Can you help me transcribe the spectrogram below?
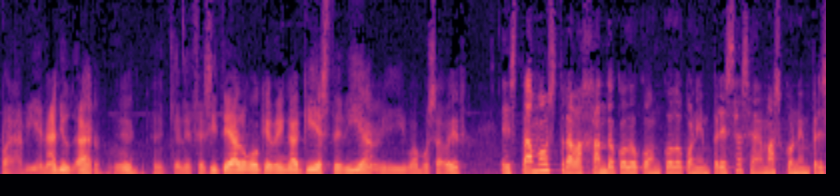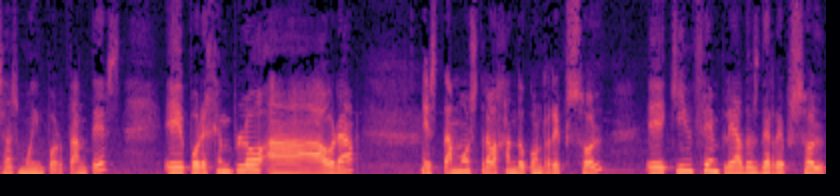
para bien ayudar. ¿eh? Que necesite algo, que venga aquí este día y vamos a ver. Estamos trabajando codo con codo con empresas, además con empresas muy importantes. Eh, por ejemplo, ahora estamos trabajando con Repsol. 15 eh, empleados de Repsol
